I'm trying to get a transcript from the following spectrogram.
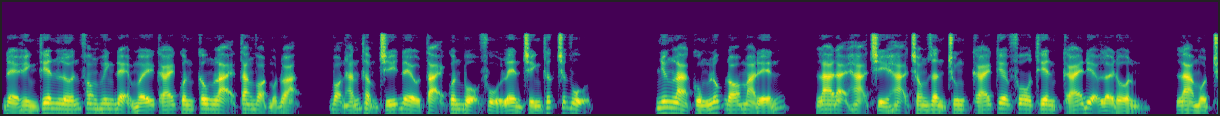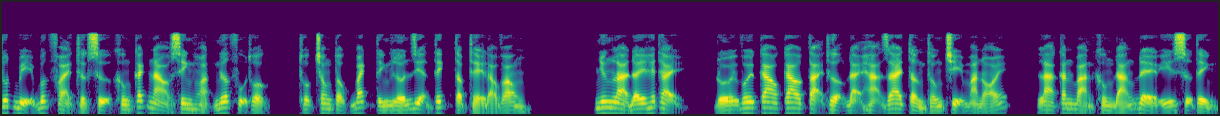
để hình thiên lớn phong huynh đệ mấy cái quân công lại tăng vọt một đoạn, bọn hắn thậm chí đều tại quân bộ phủ lên chính thức chức vụ. Nhưng là cùng lúc đó mà đến, là đại hạ chỉ hạ trong dân chung cái kia phô thiên cái địa lời đồn, là một chút bị bức phải thực sự không cách nào sinh hoạt nước phụ thuộc, thuộc trong tộc bách tính lớn diện tích tập thể đảo vong. Nhưng là đây hết thảy, đối với cao cao tại thượng đại hạ giai tầng thống trị mà nói, là căn bản không đáng để ý sự tình.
